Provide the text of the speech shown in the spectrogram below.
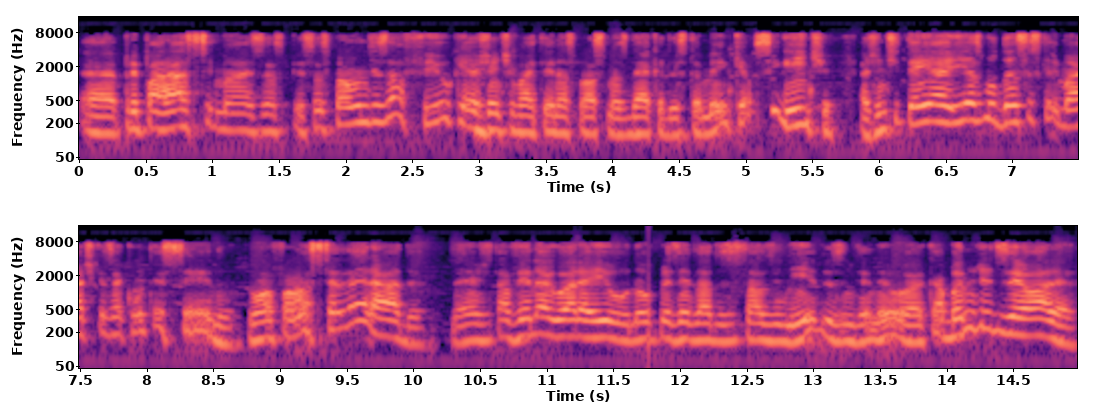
é, preparasse mais as pessoas para um desafio que a gente vai ter nas próximas décadas também, que é o seguinte: a gente tem aí as mudanças climáticas acontecendo de uma forma acelerada. Né? A gente está vendo agora aí o novo presidente lá dos Estados Unidos, entendeu? Acabando de dizer: olha,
